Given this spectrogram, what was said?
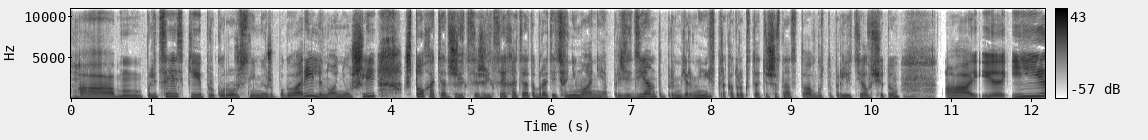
Мгм. А, полицейские, прокурор с ними уже поговорили, но они ушли. Что хотят жильцы? Жильцы хотят обратить внимание президента, премьер-министра, который, кстати, 16 августа прилетел в Читу, а, и,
